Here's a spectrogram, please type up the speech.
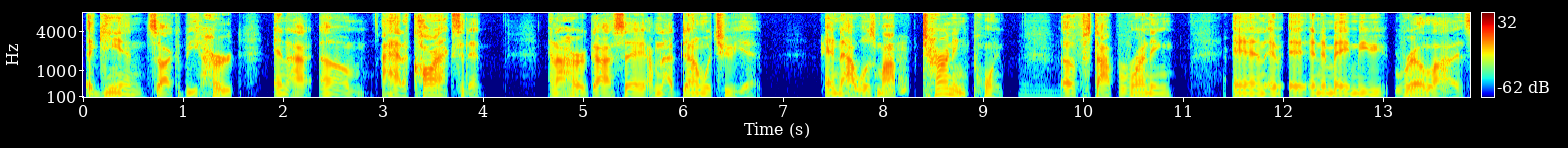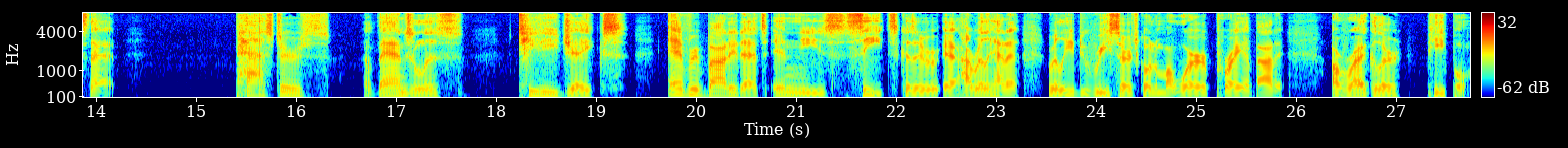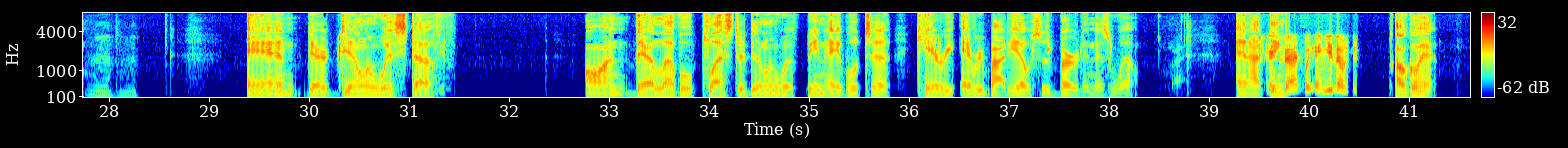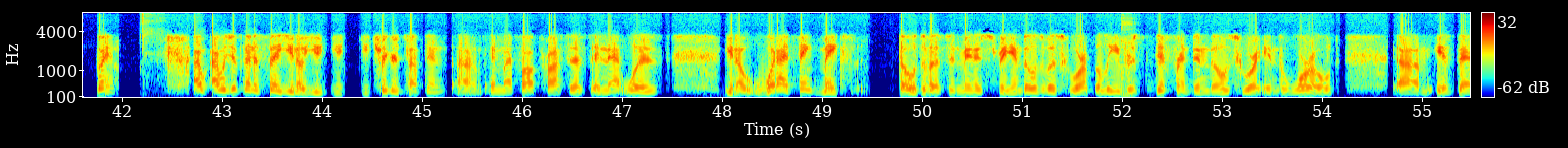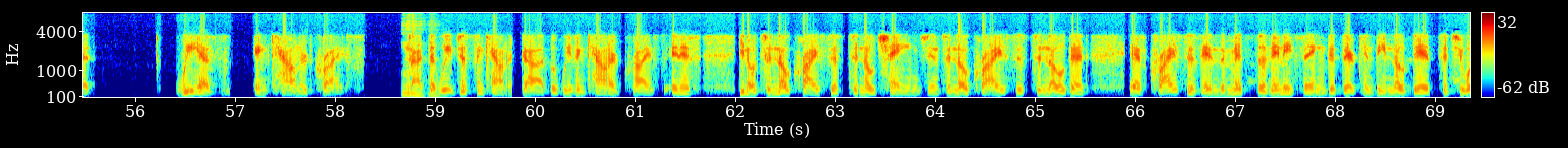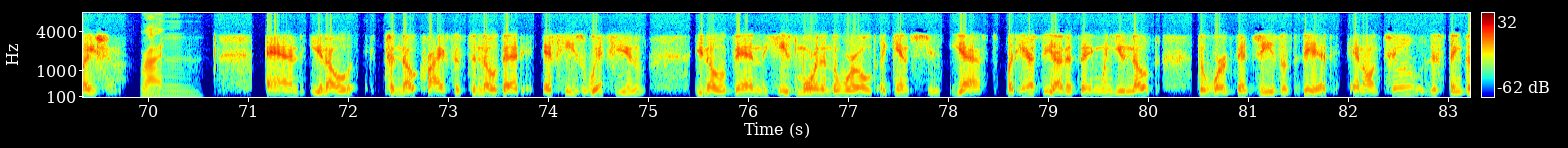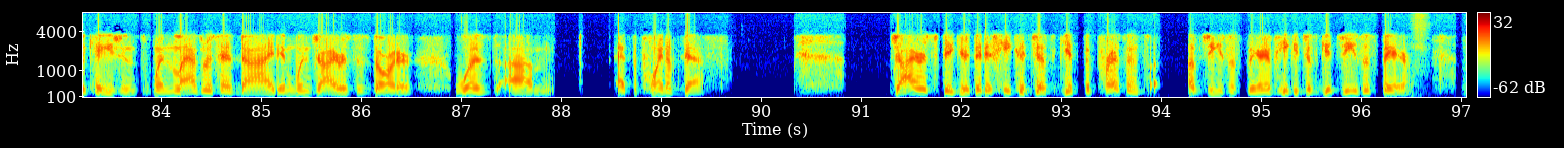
again so I could be hurt. And I um I had a car accident and I heard God say I'm not done with you yet. And that was my turning point of stop running. And it, it- and it made me realize that pastors evangelists TD Jakes everybody that's in these seats because I really had to really do research go to my word pray about it are regular people Mhm. and they're dealing with stuff on their level plus they're dealing with being able to carry everybody else's burden as well and i think Exactly. And, you know, oh go ahead Go ahead. I, I was just going to say, you know, you, you, you triggered something um, in my thought process, and that was, you know, what I think makes those of us in ministry and those of us who are believers different than those who are in the world um, is that we have encountered Christ. Not that we've just encountered God, but we've encountered Christ. And if, you know, to know Christ is to know change. And to know Christ is to know that if Christ is in the midst of anything, that there can be no dead situation. Right. Mm. And, you know, to know Christ is to know that if he's with you, you know, then he's more than the world against you. Yes. But here's the other thing. When you note the work that Jesus did, and on two distinct occasions, when Lazarus had died and when Jairus' daughter was um, at the point of death, Jairus figured that if he could just get the presence of Jesus there, if he could just get Jesus there,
